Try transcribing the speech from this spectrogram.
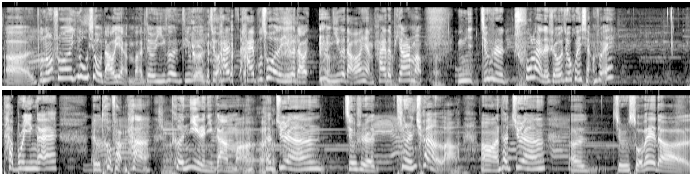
呃，不能说优秀导演吧，就是一个一个就还 还不错的一个导 一个导演拍的片儿嘛。你就是出来的时候就会想说，哎，他不是应该有特反叛、特逆着你干吗？他居然就是听人劝了啊！他居然呃，就是所谓的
